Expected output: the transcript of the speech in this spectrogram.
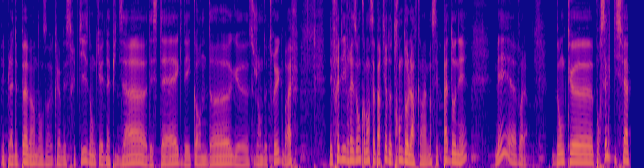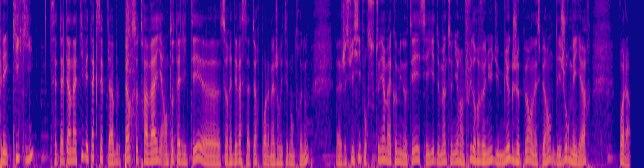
des plats de pub hein, dans un club de striptease. Donc il y avait de la pizza, euh, des steaks, des corn dogs, euh, ce genre de trucs. Bref. Les frais de livraison commencent à partir de 30 dollars quand même, hein, c'est pas donné, mais euh, voilà. Donc pour celle qui se fait appeler Kiki, cette alternative est acceptable. Perdre ce travail en totalité serait dévastateur pour la majorité d'entre nous. Je suis ici pour soutenir ma communauté, essayer de maintenir un flux de revenus du mieux que je peux en espérant des jours meilleurs. Voilà.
